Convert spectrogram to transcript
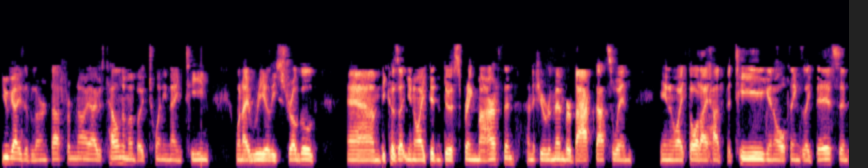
You guys have learned that from now. I was telling him about 2019 when I really struggled um, because you know I didn't do a spring marathon, and if you remember back, that's when you know I thought I had fatigue and all things like this. And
